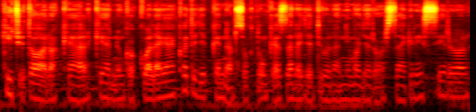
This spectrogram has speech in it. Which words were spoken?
kicsit arra kell kérnünk a kollégákat, egyébként nem szoktunk ezzel egyedül lenni Magyarország részéről,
